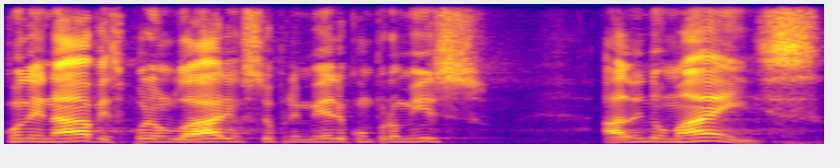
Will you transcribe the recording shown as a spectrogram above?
condenáveis por anularem o seu primeiro compromisso. Além do mais,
